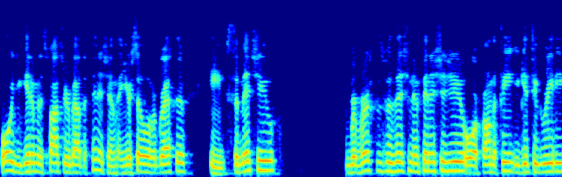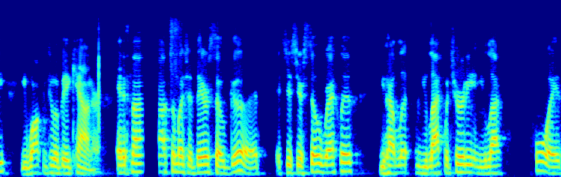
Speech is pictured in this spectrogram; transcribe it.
or you get him in spots where you're about to finish him, and you're so over aggressive, he submits you, reverses position and finishes you, or if on the feet you get too greedy, you walk into a big counter. And it's not, not so much that they're so good, it's just you're so reckless you have you lack maturity and you lack poise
